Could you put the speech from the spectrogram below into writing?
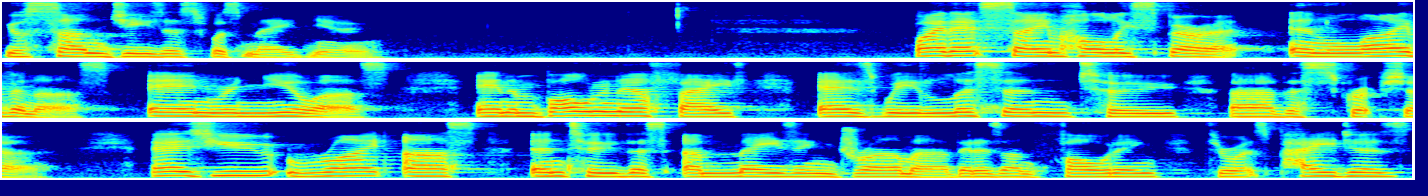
your Son, Jesus, was made new. By that same Holy Spirit, enliven us and renew us and embolden our faith as we listen to uh, the scripture, as you write us into this amazing drama that is unfolding through its pages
